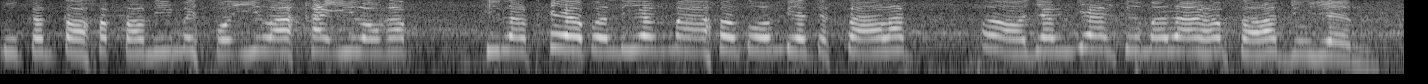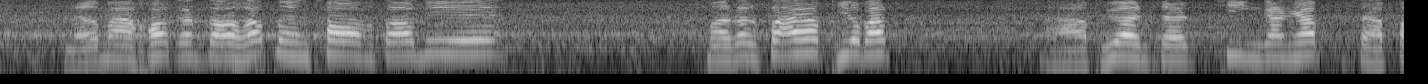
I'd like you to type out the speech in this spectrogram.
บุกกันต่อครับตอนนี้ไม่สนอีลาใครอีโลครับทีละเทพเลี้ยงมาโดนเบียดจากสารัตอ้าวยังแย่งขึ้นมาได้ครับสารัตอยู่เย็น แล้วมาเคาะกันต่อครับเมืองทองตอนนี้ มาทางซ้ายครับพิรพัฒน์เพื่อนจะชิงกันครับ แต่ไป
